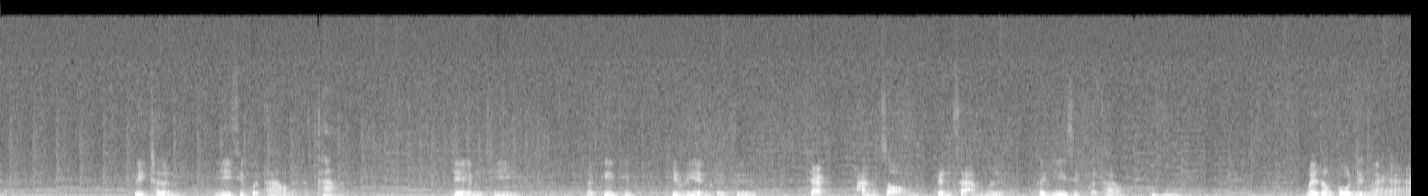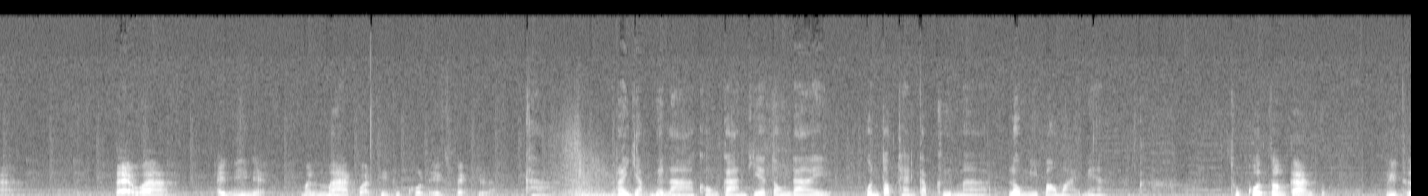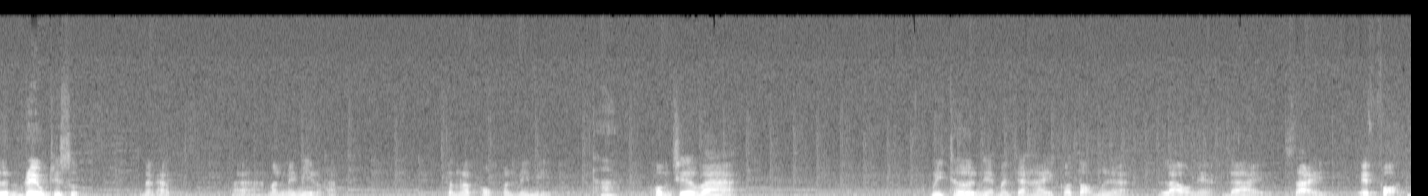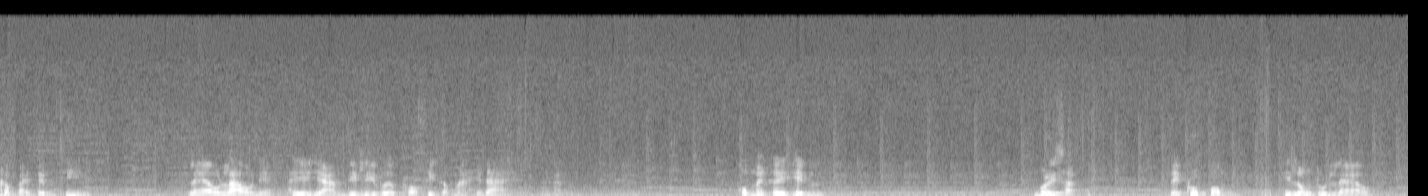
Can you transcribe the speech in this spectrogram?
รีเทิร์น20 กว่าเท่านะค่ะ JMT เมื่อกี้ที่ที่เรียนก็คือจากพันสองเป็นสามหมื่นก็ 20 กว่าเท่า อือฮึไม่ต้องพูดถึง IRR แต่ว่าไอ้นี้เนี่ยมันมากกว่าที่ทุกคน expect อยู่แล้ว ค่ะ ระยะเวลาของการที่จะต้องได้ ผลตอบแทนกลับคืนมา เรามีเป้าหมายไหมคะทุกคนต้องการ return เร็วที่สุดนะครับอ่ามันไม่มีหรอกครับสำหรับผมมันไม่มีค่ะผมเชื่อว่า return เนี่ยมันจะให้ก็ต่อเมื่อเราเนี่ยได้ใส่เอฟฟอร์ตเข้าไปเต็มที่ แล้วเราเนี่ยพยายาม deliver profit ออกมาให้ได้นะครับผมไม่เคยเห็น บริษัทในกรุ๊ปผมที่ลงทุนแล้ว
